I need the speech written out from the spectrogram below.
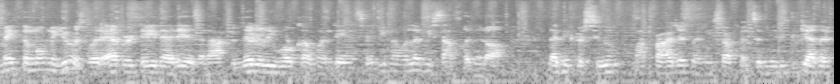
make the moment yours whatever day that is and i literally woke up one day and said you know what let me stop putting it off let me pursue my project let me start putting some music together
